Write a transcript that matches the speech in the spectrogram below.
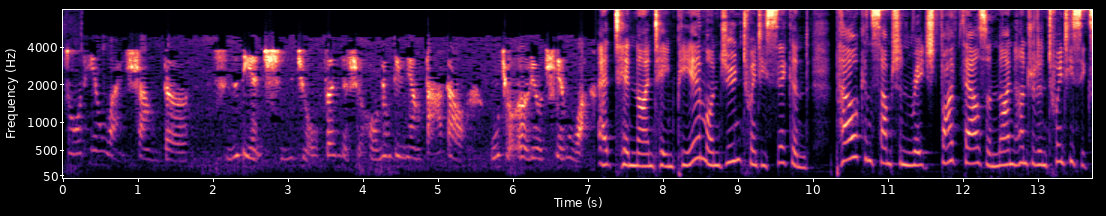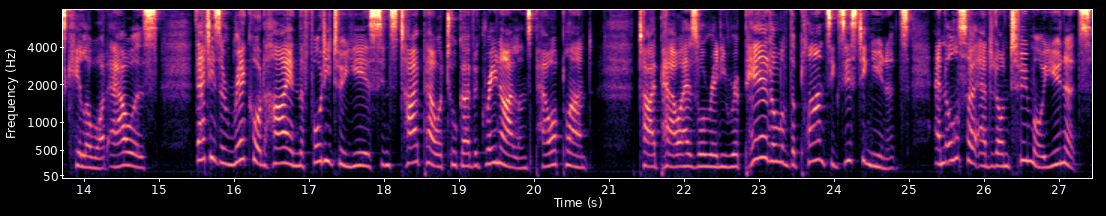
昨天晚上的十点十九分的时候，用电量达到五九二六千瓦。At 10:19 p.m. on June 22nd, power consumption reached 5,926 kilowatt hours. That is a record high in the 42 years since Taipower took over Green Island's power plant. Taipower has already repaired all of the plant's existing units and also added on two more units.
